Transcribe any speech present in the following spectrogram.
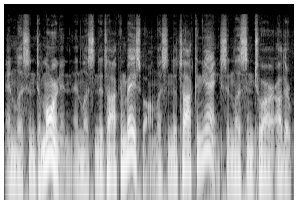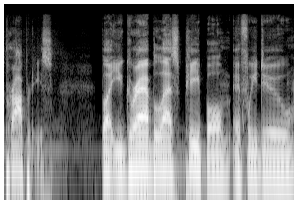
and listen to Morning and listen to Talking Baseball and listen to Talking Yanks and listen to our other properties. But you grab less people if we do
